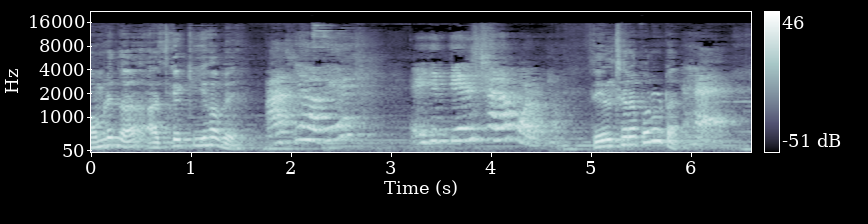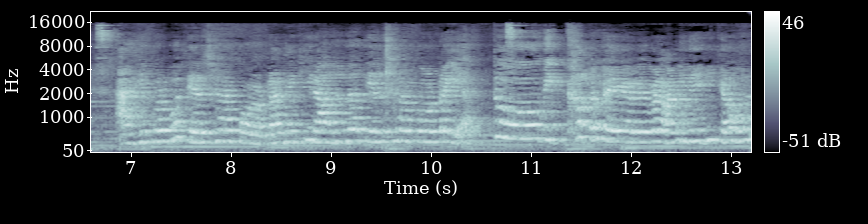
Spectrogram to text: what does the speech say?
অমৃতা আজকে কি হবে? আজকে হবে এই যে তেল ছাড়া পরোটা। তেল ছাড়া পরোটা? হ্যাঁ আজকে করব তেল ছাড়া পরোটা। দেখি রাজুদা তেল ছাড়া পরোটা এত বিখ্যাত হয়ে গেল। এবার আমি দেখি কেমন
